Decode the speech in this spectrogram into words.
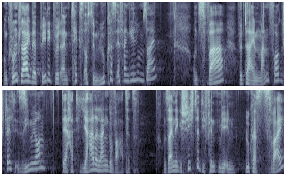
Und Grundlage der Predigt wird ein Text aus dem Lukasevangelium sein. Und zwar wird da ein Mann vorgestellt, Simeon, der hat jahrelang gewartet. Und seine Geschichte, die finden wir in Lukas 2,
